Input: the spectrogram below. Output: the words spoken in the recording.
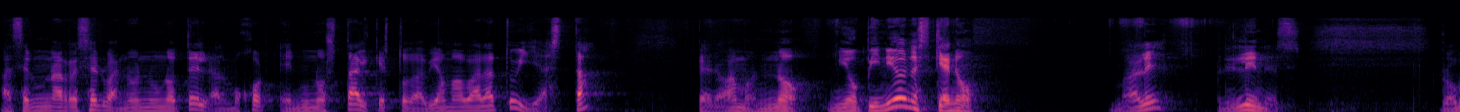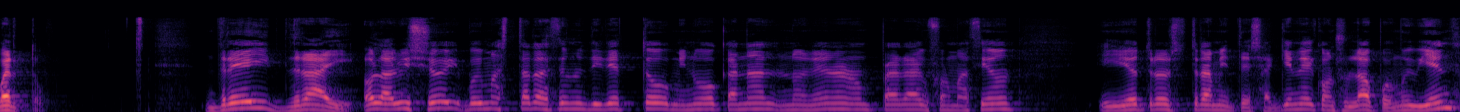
hacer una reserva no en un hotel, a lo mejor en un hostal que es todavía más barato y ya está. Pero vamos, no. Mi opinión es que no. ¿Vale? Prilines. Roberto. Dray Dry. Hola Luis, hoy voy más tarde a hacer un directo, mi nuevo canal, nos para información y otros trámites aquí en el consulado. Pues muy bien.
